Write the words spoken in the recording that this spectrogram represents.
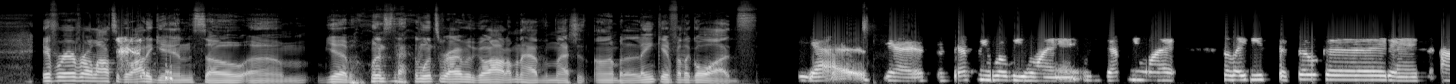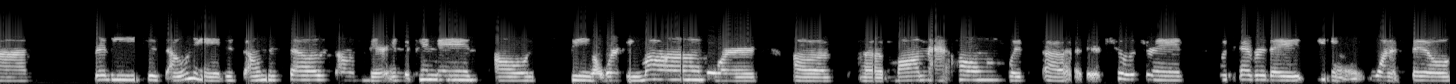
if we're ever allowed to go out again. So, um, yeah. But once that once we're able to go out, I'm gonna have them lashes on blinking for the gods. Yes, yes, it's definitely what we want. We definitely want the ladies to feel good and um, really just own it, just own themselves, own their independence, own being a working mom or a, a mom at home with uh, their children, whichever they you know want to feel.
